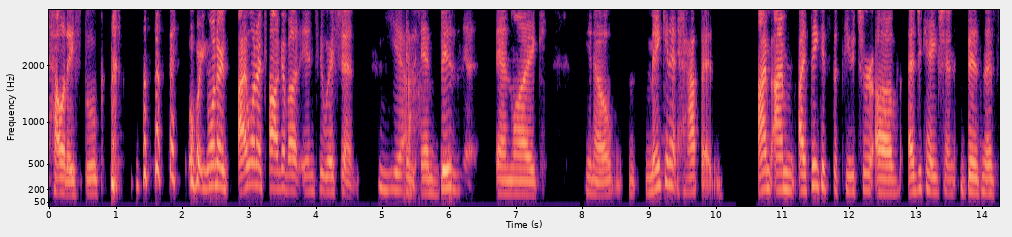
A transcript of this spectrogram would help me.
holiday spook. or you want to I want to talk about intuition. Yeah. And, and business and like, you know, making it happen. I'm I'm I think it's the future of education, business,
